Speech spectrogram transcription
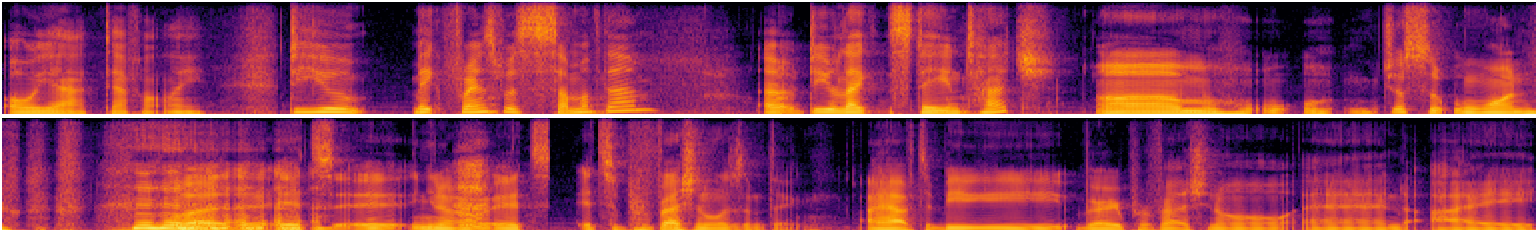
Oh, yeah, definitely. Do you make friends with some of them? Uh, do you like stay in touch? Um, just one, but it's it, you know it's it's a professionalism thing. I have to be very professional, and I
